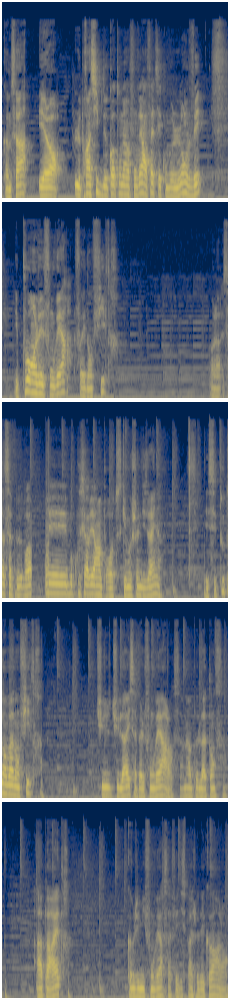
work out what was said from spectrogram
comme ça. Et alors, le principe de quand on met un fond vert, en fait, c'est qu'on veut l'enlever. Et pour enlever le fond vert, il faut aller dans filtre. Voilà, ça, ça peut vraiment beaucoup servir hein, pour tout ce qui est motion design. Et c'est tout en bas dans filtre. Tu, tu l'as, il s'appelle fond vert, alors ça met un peu de latence à apparaître. Comme j'ai mis fond vert, ça fait disparaître le décor, alors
